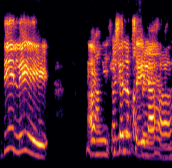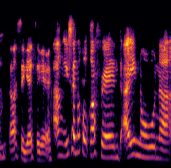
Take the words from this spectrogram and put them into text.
Dili. Sige, Ang isa isa lang sa ilaha. Oh, sige, sige. ang isa na ko ka-friend, I know na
